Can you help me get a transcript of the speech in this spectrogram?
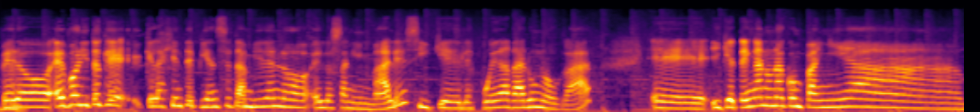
Pero es bonito que, la gente piense también en, los animales y que les pueda dar un hogar. Eh, y que tengan una compañía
